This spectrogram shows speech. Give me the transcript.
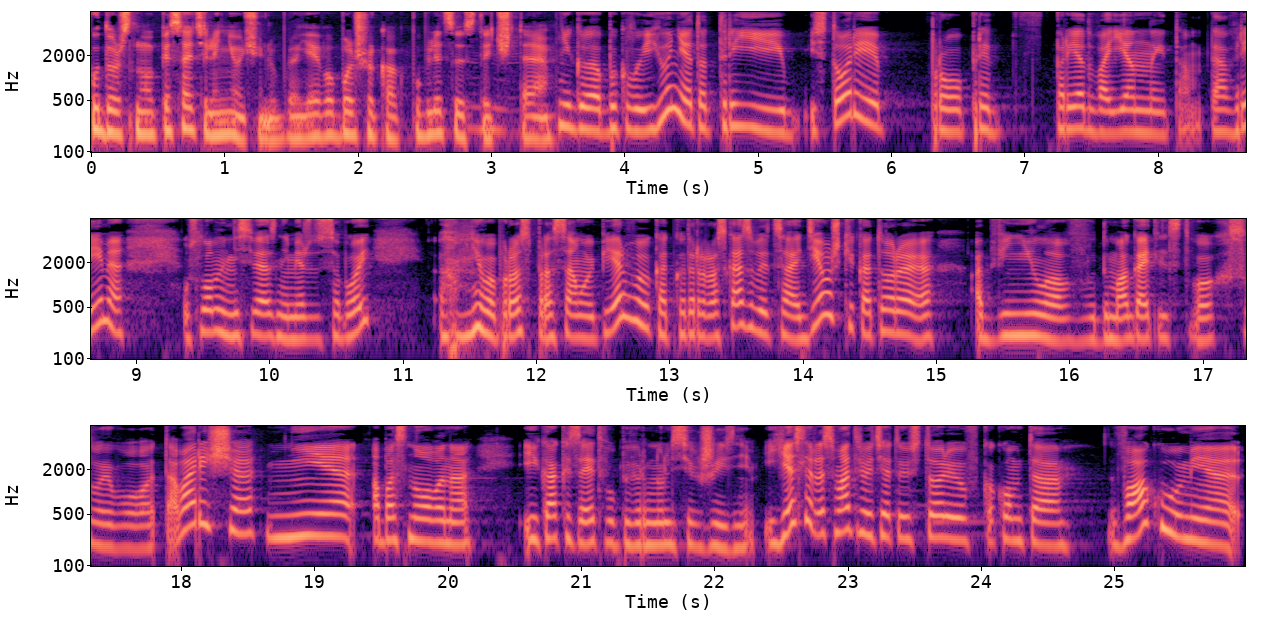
художественного писателя не очень люблю. Я его больше как публициста читаю. Книга Быкова июня — это три истории про пред- предвоенное там, да, время, условно не связанные между собой. Мне вопрос про самую первую, которая рассказывается о девушке, которая обвинила в домогательствах своего товарища необоснованно, и как из-за этого повернулись их жизни. И если рассматривать эту историю в каком-то вакууме,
